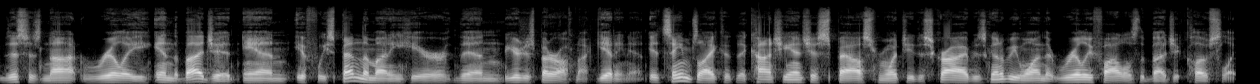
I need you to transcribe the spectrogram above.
this is not really in the budget. And if we spend the money here, then you're just better off not getting it. It seems like that the conscientious spouse, from what you described, is going to be one that really follows the budget closely.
